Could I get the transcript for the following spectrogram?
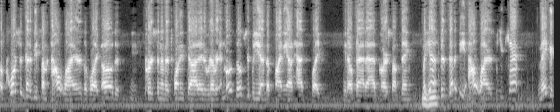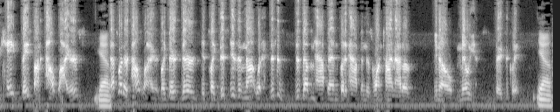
of course, there's going to be some outliers of like, oh, this person in their 20s got it or whatever. And most of those people you end up finding out had like, you know, bad asthma or something. But yeah, mm-hmm. there's going to be outliers, but you can't make a case based on outliers. Yeah. That's why they're outliers. Like they're they're. It's like this isn't not what this is. This doesn't happen, but it happened this one time out of you know millions, basically. Yeah.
